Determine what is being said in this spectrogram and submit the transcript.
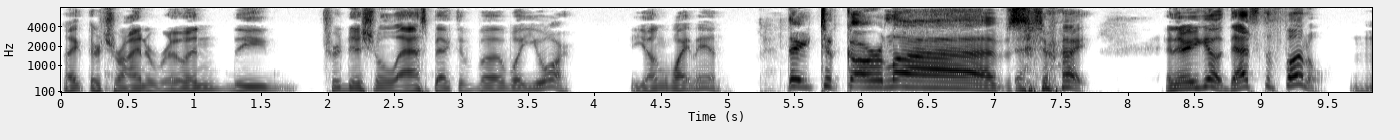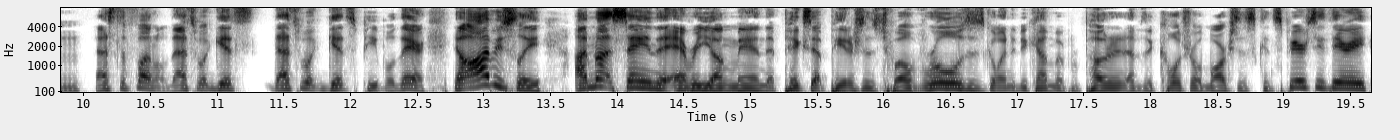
Like they're trying to ruin the traditional aspect of uh, what you are a young white man. They took our lives. That's right. And there you go. That's the funnel. Mm-hmm. That's the funnel. That's what gets that's what gets people there. Now, obviously, I'm not saying that every young man that picks up Peterson's 12 rules is going to become a proponent of the cultural Marxist conspiracy theory.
